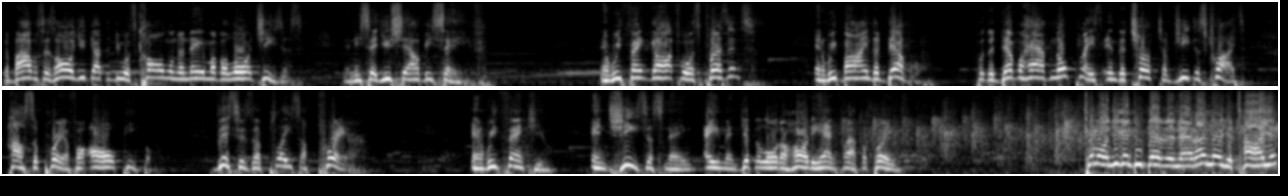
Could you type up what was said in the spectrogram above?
the Bible says all you got to do is call on the name of the Lord Jesus. And he said, You shall be saved. And we thank God for his presence. And we bind the devil. For the devil have no place in the church of Jesus Christ, house of prayer for all people. This is a place of prayer. And we thank you. In Jesus' name, amen. Give the Lord a hearty hand clap of praise. Come on, you can do better than that. I know you're tired.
